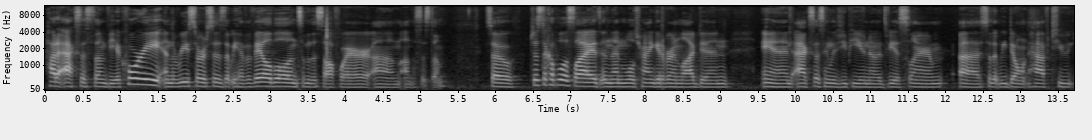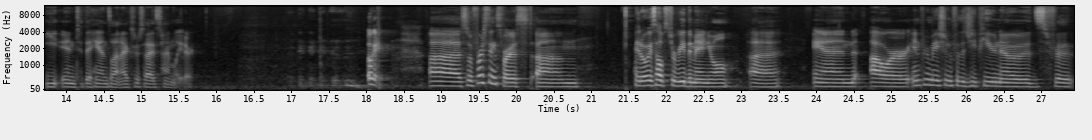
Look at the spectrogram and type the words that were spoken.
how to access them via Cori and the resources that we have available and some of the software um, on the system. So just a couple of slides, and then we'll try and get everyone logged in and accessing the GPU nodes via Slurm uh, so that we don't have to eat into the hands-on exercise time later. Okay, uh, so first things first, um, it always helps to read the manual. Uh, and our information for the GPU nodes for,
